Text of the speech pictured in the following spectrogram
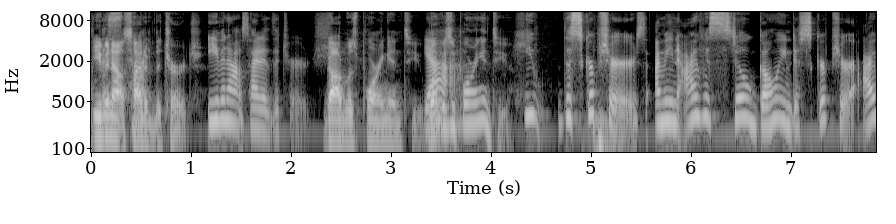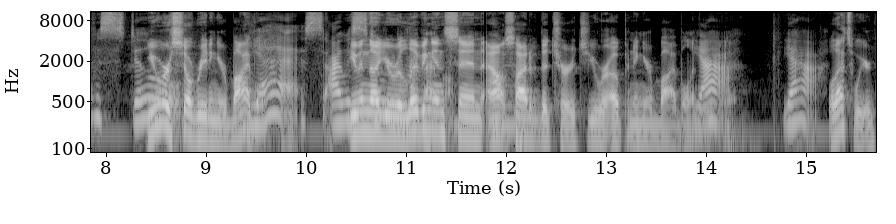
Even outside time of the church, even outside of the church. God was pouring into you. What was He pouring into you? He the scriptures. I mean, I was still going to scripture. I was still You were still reading your Bible. Yes, I was. Even though you were living in Bible. Mm-hmm. sin outside of the church, you were opening your Bible and Yeah. reading it. Yeah, Well, that's weird.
